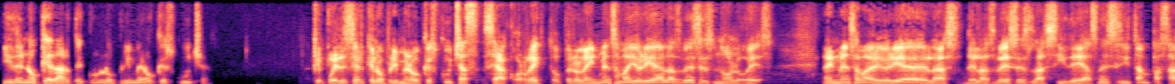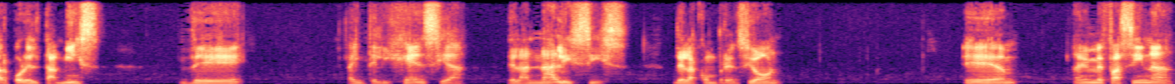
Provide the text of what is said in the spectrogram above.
y de no quedarte con lo primero que escuchas que puede ser que lo primero que escuchas sea correcto, pero la inmensa mayoría de las veces no lo es. La inmensa mayoría de las, de las veces las ideas necesitan pasar por el tamiz de la inteligencia, del análisis, de la comprensión. Eh, a mí me fascina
